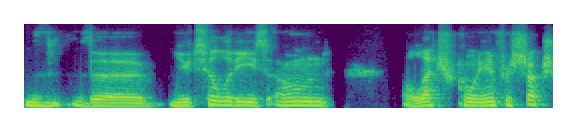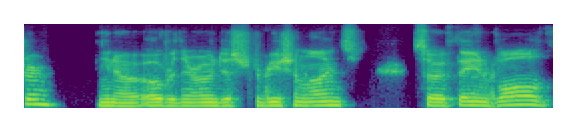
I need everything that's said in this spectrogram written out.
the utilities owned electrical infrastructure, you know, over their own distribution lines. So if they involve,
